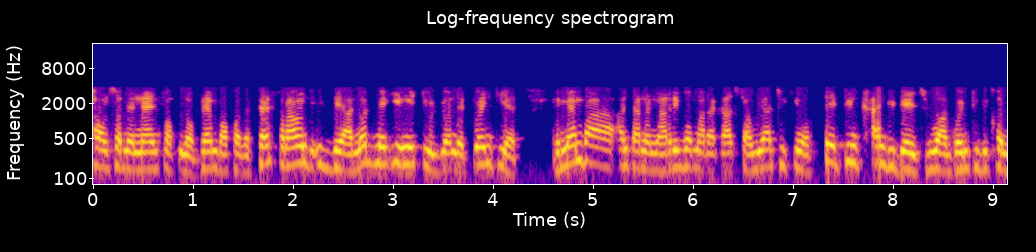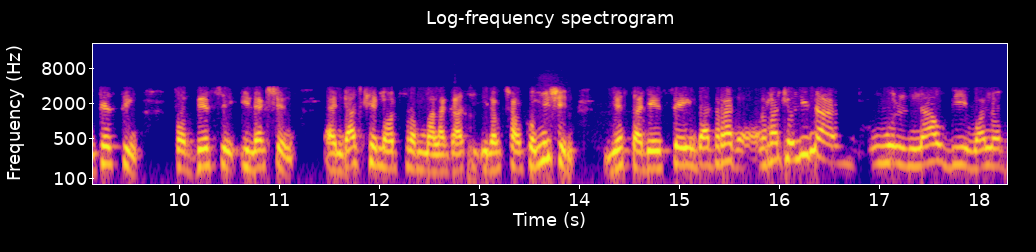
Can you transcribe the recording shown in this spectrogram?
polls on the 9th of November for the first round. If they are not making it, it will be on the 20th. Remember, Antananarivo, Madagascar, we are talking of 13 candidates who are going to be contesting for this election. And that came out from Malagasy Electoral Commission yesterday saying that Rajoelina will now be one of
